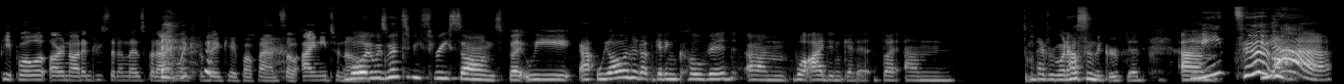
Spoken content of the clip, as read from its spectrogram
people are not interested in this, but I'm like a big K-pop fan, so I need to know. Well, it was meant to be three songs, but we uh, we all ended up getting COVID. Um, well, I didn't get it, but um, everyone else in the group did. Um, Me too. Yeah.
